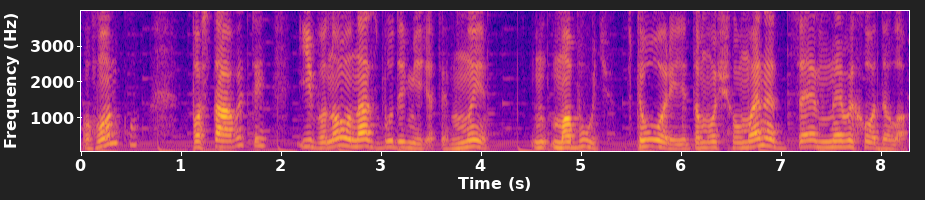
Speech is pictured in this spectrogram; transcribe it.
гонку, поставити, і воно у нас буде міряти. Ми, мабуть, теорії, тому що у мене це не виходило.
